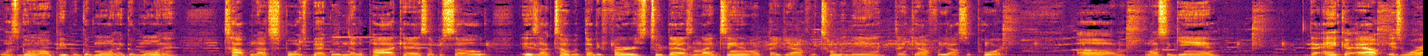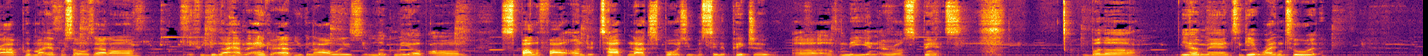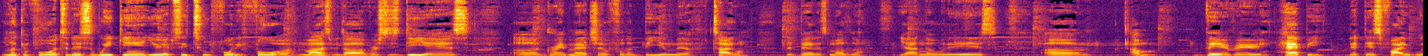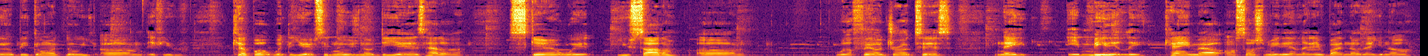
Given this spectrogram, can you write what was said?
What's going on, people? Good morning. Good morning. Top Notch Sports back with another podcast episode. It is October 31st, 2019. I want to thank y'all for tuning in. Thank y'all for y'all support. Um, once again, the Anchor app is where I put my episodes out on. If you do not have the Anchor app, you can always look me up on Spotify under Top Notch Sports. You will see the picture uh, of me and Errol Spence. But uh, yeah, man, to get right into it, looking forward to this weekend UFC 244 Masvidal versus Diaz. Uh, great matchup for the BMF title, the baddest mother. Y'all know what it is. Um, I'm very very happy that this fight will be going through. Um, if you kept up with the UFC news, you know Diaz had a scare with USADA um, with a failed drug test. Nate immediately came out on social media and let everybody know that you know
